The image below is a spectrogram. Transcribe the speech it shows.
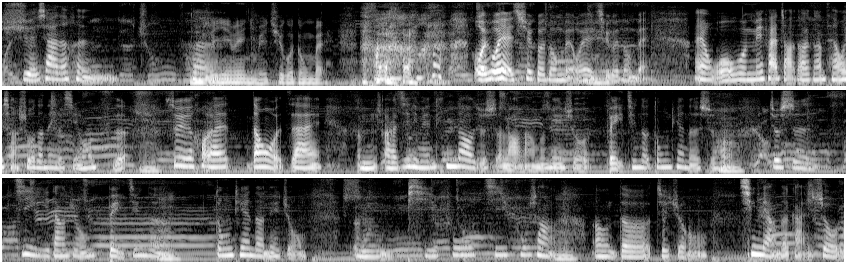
雪下的很，那是，因为你没去过东北。我我也去过东北，我也去过东北，哎呀，我我没法找到刚才我想说的那个形容词，嗯。所以后来当我在嗯耳机里面听到就是老狼的那首《北京的冬天》的时候，嗯。就是记忆当中北京的嗯冬天的那种，嗯，皮肤、肌肤上，嗯嗯的这种清凉的感受，以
